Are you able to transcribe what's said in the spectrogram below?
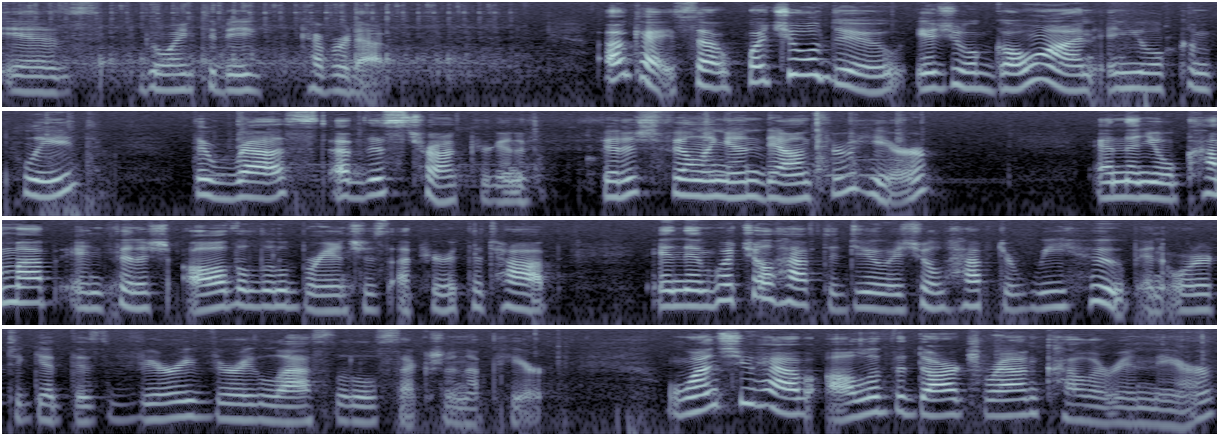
is going to be covered up. Okay, so what you'll do is you'll go on and you'll complete the rest of this trunk. You're going to finish filling in down through here. And then you'll come up and finish all the little branches up here at the top. And then what you'll have to do is you'll have to rehoop in order to get this very, very last little section up here. Once you have all of the dark brown color in there,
